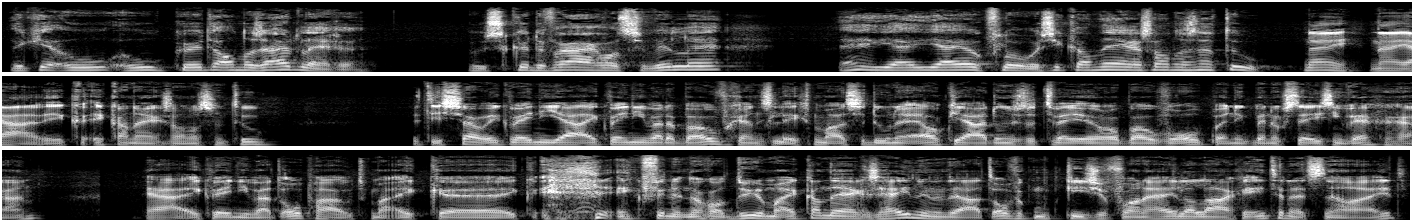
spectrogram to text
weet je, hoe, hoe kun je het anders uitleggen? Ze kunnen vragen wat ze willen. Hè, jij, jij ook, Floris. Je kan nergens anders naartoe. Nee, nou ja, ik, ik kan ergens anders naartoe. Het is zo, ik weet, niet, ja, ik weet niet waar de bovengrens ligt, maar ze doen er elk jaar doen ze er 2 euro bovenop en ik ben nog steeds niet weggegaan. Ja, ik weet niet waar het ophoudt, maar ik, eh, ik, ik vind het nogal duur, maar ik kan nergens heen inderdaad. Of ik moet kiezen voor een hele lage internetsnelheid.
